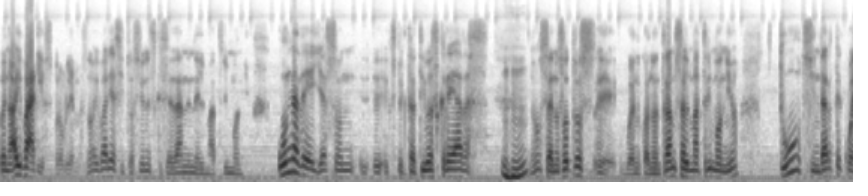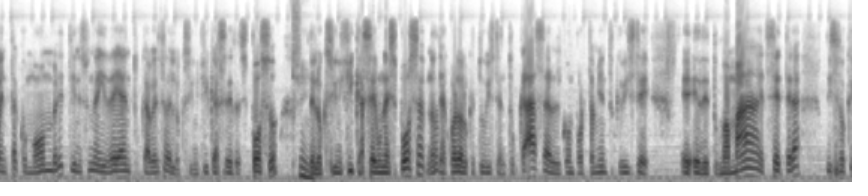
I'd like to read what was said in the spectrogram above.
bueno, hay varios problemas, ¿no? Hay varias situaciones que se dan en el matrimonio. Una de ellas son expectativas creadas, ¿no? O sea, nosotros, bueno, cuando entramos al matrimonio, tú, sin darte cuenta, como hombre, tienes una idea en tu cabeza de lo que significa ser esposo, de lo que significa ser una esposa, ¿no? De acuerdo a lo que tú viste en tu casa, el comportamiento que viste de tu mamá, etcétera. Dices, ok,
